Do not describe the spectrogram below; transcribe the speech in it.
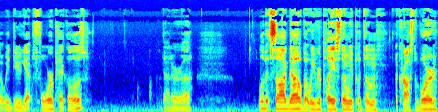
but we do get four pickles that are uh, a little bit sogged out, but we replaced them. We put them across the board.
